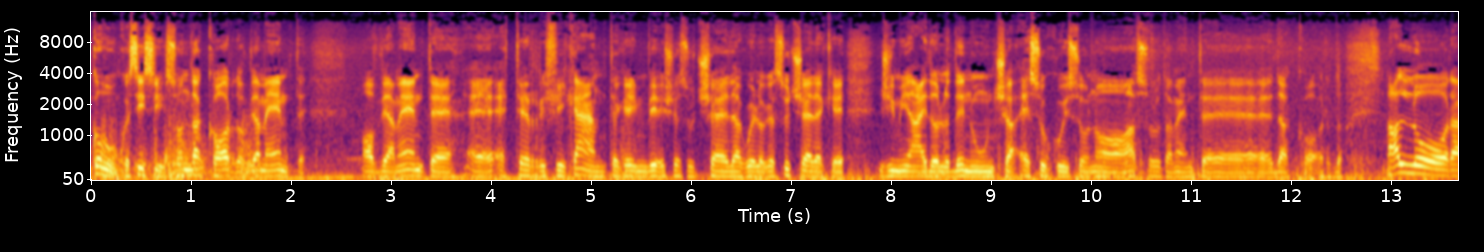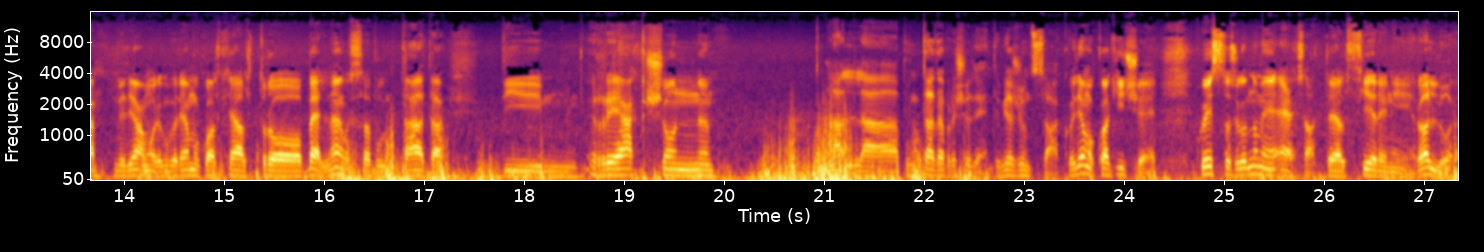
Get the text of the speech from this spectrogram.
Comunque sì sì, sono d'accordo ovviamente ovviamente è, è, terrificante che invece succeda quello che succede che Jimmy Idol denuncia e su cui sono assolutamente d'accordo. Allora vediamo recuperiamo qualche altro bella eh, questa puntata di mm, reaction alla puntata precedente. Mi piace un sacco. Vediamo qua chi c'è. Questo secondo me è esatto è Alfiere Nero. Allora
